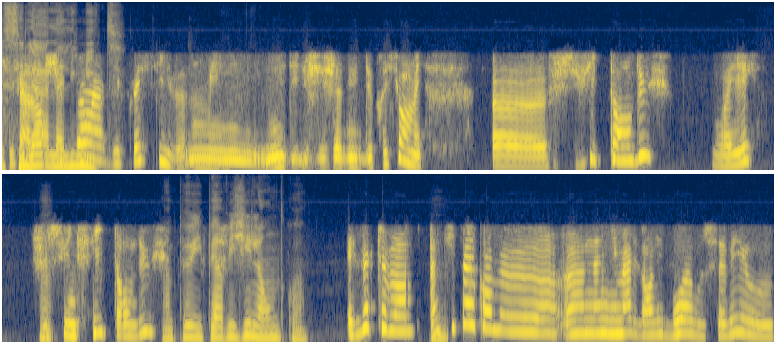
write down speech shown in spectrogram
c'est là la limite. Je suis pas dépressive, mais j'ai jamais eu de dépression, mais euh, je suis tendue. Vous voyez, je ah. suis une fille tendue. Un peu hyper vigilante, quoi. Exactement. Un mm. petit peu comme un animal dans les bois, vous savez, aux,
